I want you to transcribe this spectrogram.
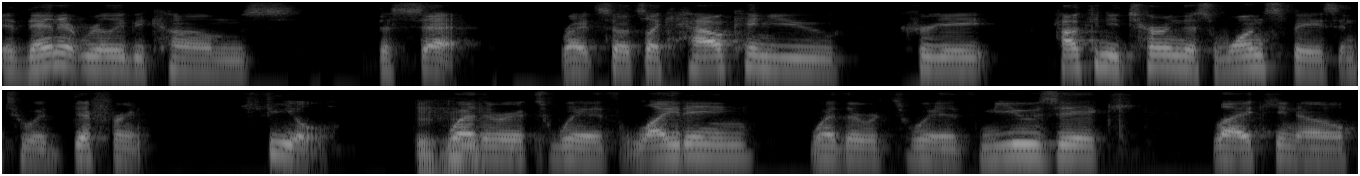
and then it really becomes the set right so it's like how can you create how can you turn this one space into a different feel Mhm. whether it's with lighting whether it's with music like you know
